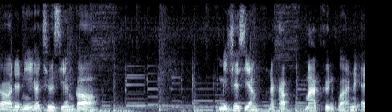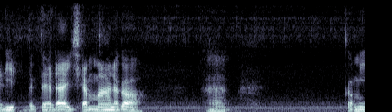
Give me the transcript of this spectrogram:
ก็เดี๋ยวนี้ก็ชื่อเสียงก็ มีชื่อเสียงนะครับมากขึ้นกว่าในอดีต ตั้งแต่ได้แชมป์มาแล้วก็ ก็มี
